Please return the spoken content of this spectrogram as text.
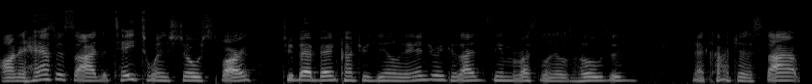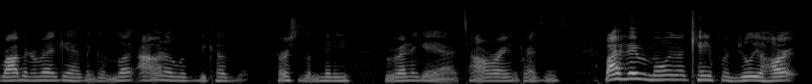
On the enhancement side, the Tate twins showed spark. Too bad Ben Country dealing with an injury because I didn't see him wrestling those hoses. In that contrast style, Robin Renegade has a good luck. I don't know it was because Hirsch is a mini Renegade at towering presence. My favorite moment came from Julia Hart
